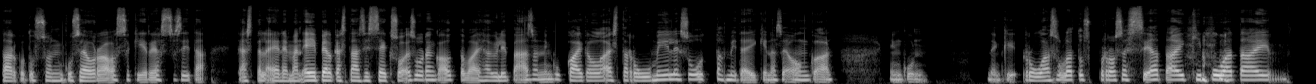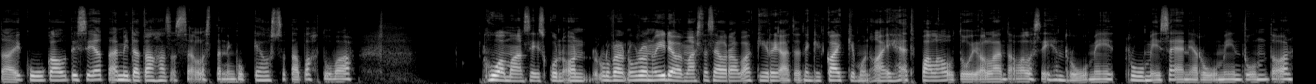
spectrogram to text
tarkoitus on niin kuin seuraavassa kirjassa sitä käsitellä enemmän. Ei pelkästään siis seksuaalisuuden kautta, vaan ihan ylipäänsä niin kuin kaikenlaista ruumiillisuutta, mitä ikinä se onkaan. Niin kuin ruoansulatusprosessia tai kipua tai, tai kuukautisia tai mitä tahansa sellaista niin kuin kehossa tapahtuvaa huomaan siis, kun on ruvennut ideoimaan sitä seuraavaa kirjaa, että jotenkin kaikki mun aiheet palautuu jollain tavalla siihen ruumiin, ruumiiseen ja ruumiin tuntoon,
